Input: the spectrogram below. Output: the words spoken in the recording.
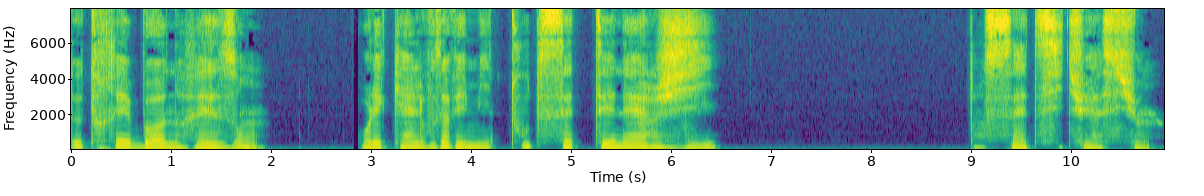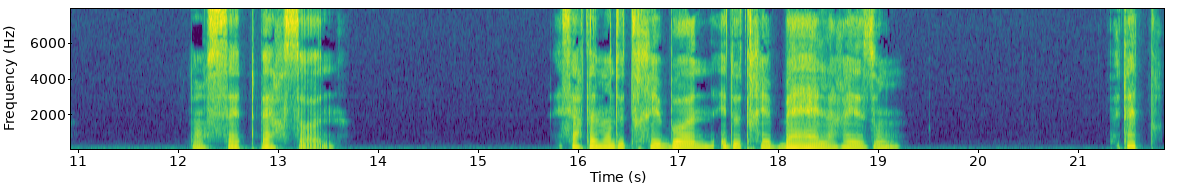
de très bonnes raisons pour lesquelles vous avez mis toute cette énergie dans cette situation, dans cette personne. Et certainement de très bonnes et de très belles raisons. Peut-être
